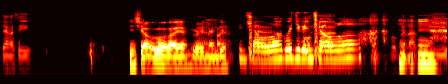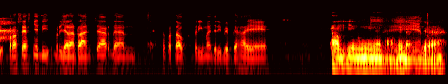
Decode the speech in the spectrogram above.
Ya nggak sih? Insya Allah lah ya, Ya, doain aja. kalian- Insya Ya, Allah, gue juga insya Semoga- Allah. Semoga nanti prosesnya di, berjalan lancar dan siapa tahu keterima jadi BPH ya. Amin, amin aja.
